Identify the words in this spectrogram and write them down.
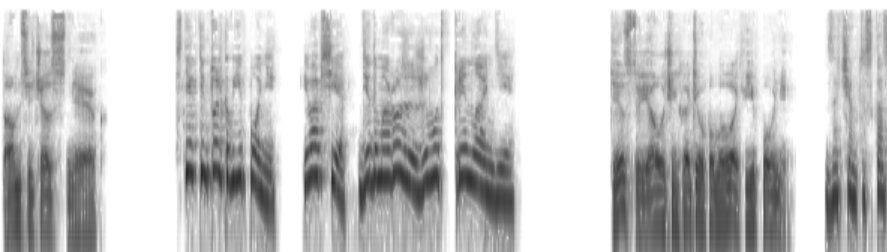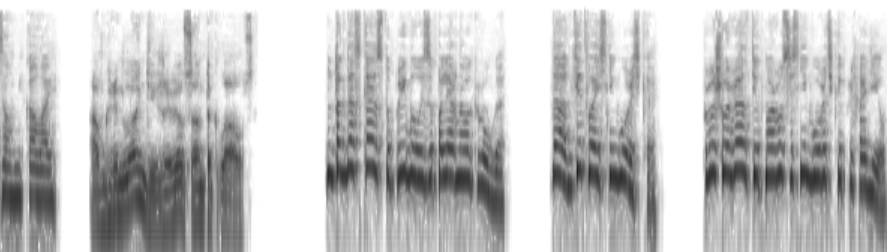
«Там сейчас снег». «Снег не только в Японии. И вообще, Деды Морозы живут в Гренландии. В детстве я очень хотел побывать в Японии. Зачем ты сказал, Николай? А в Гренландии живет Санта-Клаус. Ну тогда скажи, что прибыл из-за полярного круга. Да, где твоя Снегурочка? В прошлый раз Дед Мороз со Снегурочкой приходил.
